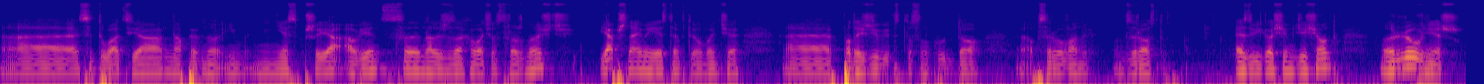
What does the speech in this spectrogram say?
E, sytuacja na pewno im nie sprzyja, a więc należy zachować ostrożność. Ja przynajmniej jestem w tym momencie e, podejrzliwy w stosunku do obserwowanych wzrostów. SWIG 80 również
